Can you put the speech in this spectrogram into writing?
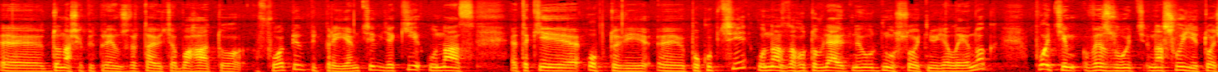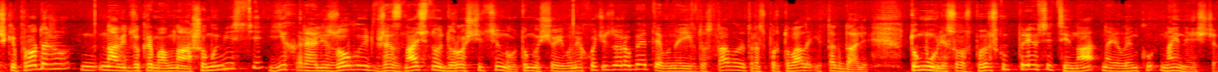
е, до наших підприємств звертаються багато ФОПів, підприємців, які у нас е, такі оптові е, покупці, у нас заготовляють не одну сотню ялинок, потім везуть на свої точки продажу, навіть зокрема в нашому місті, їх реалізовують вже значно дорожчу ціну, тому що і вони хочуть заробити, вони їх доставили, транспортували і так далі. Тому в лісогосподарському підприємстві ціна на ялинку найнижча.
